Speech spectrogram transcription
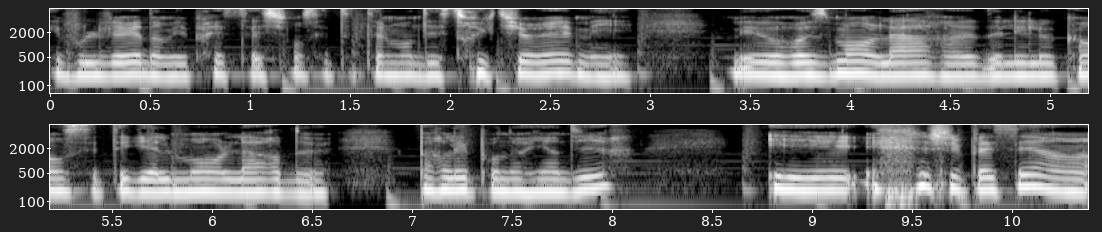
Et vous le verrez dans mes prestations, c'est totalement déstructuré, mais, mais heureusement, l'art de l'éloquence, c'est également l'art de parler pour ne rien dire. Et j'ai passé un,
